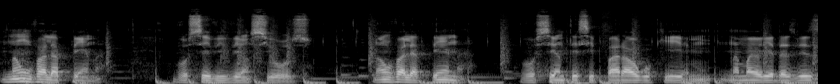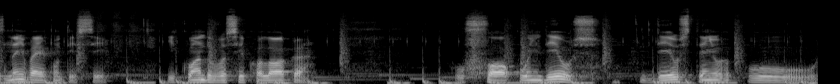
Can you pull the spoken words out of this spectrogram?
não vale a pena você viver ansioso. Não vale a pena você antecipar algo que na maioria das vezes nem vai acontecer. E quando você coloca o foco em Deus, Deus tem o, o,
